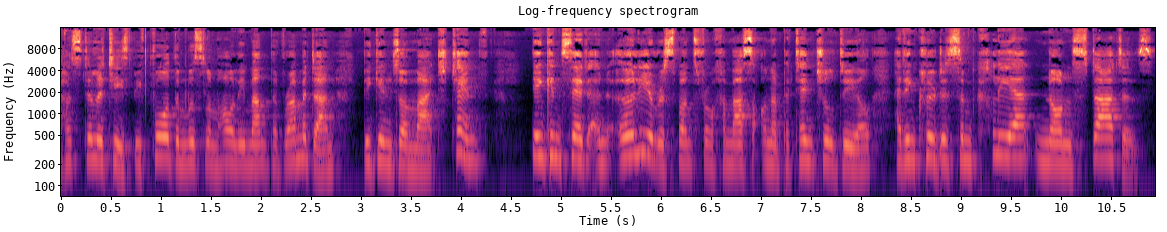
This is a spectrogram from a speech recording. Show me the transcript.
hostilities before the Muslim holy month of Ramadan begins on March 10th, Blinken said an earlier response from Hamas on a potential deal had included some clear non-starters,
